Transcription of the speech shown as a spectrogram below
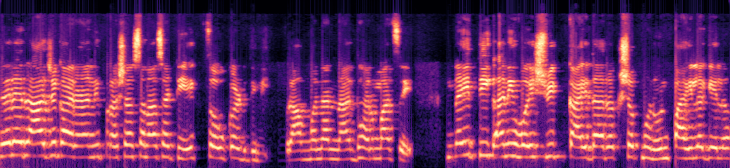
त्याने राजकारण आणि प्रशासनासाठी एक चौकट दिली. ब्राह्मणांना धर्माचे नैतिक आणि वैश्विक कायदा रक्षक म्हणून पाहिलं गेलं.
